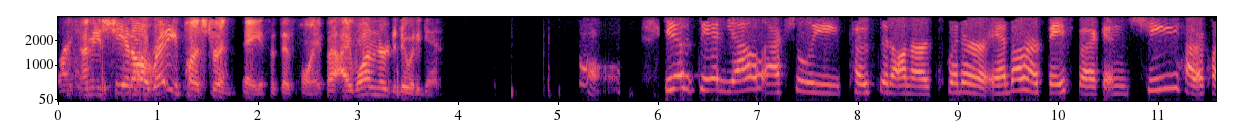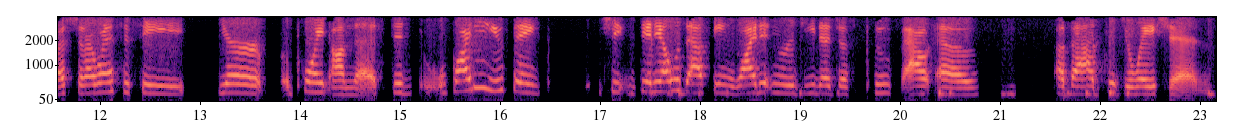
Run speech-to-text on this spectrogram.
Like, I mean, she had already punched her in the face at this point, but I wanted her to do it again. Oh. You know, Danielle actually posted on our Twitter and on our Facebook, and she had a question. I wanted to see your point on this. Did why do you think she Danielle was asking why didn't Regina just poof out of a bad situation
